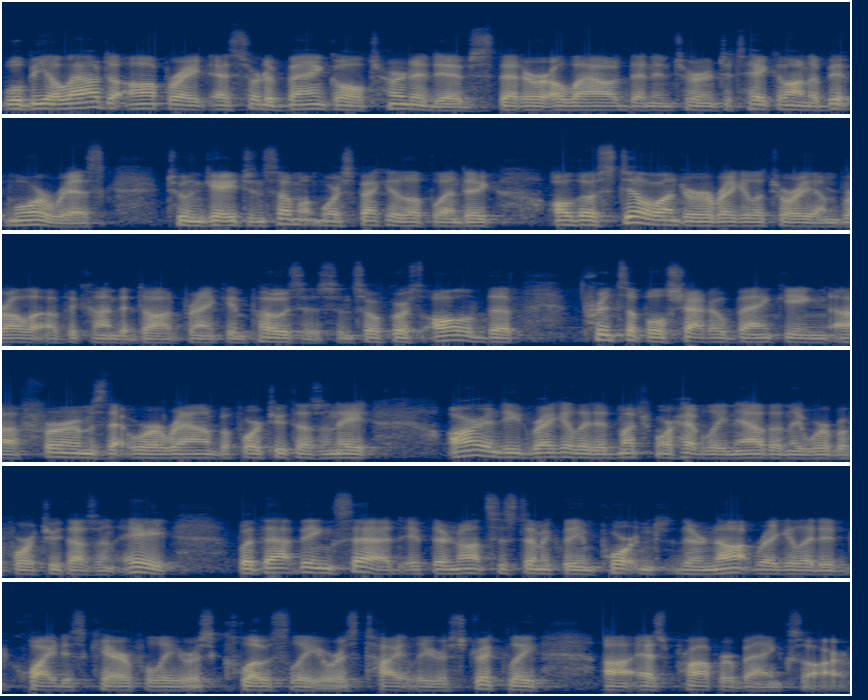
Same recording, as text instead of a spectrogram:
will be allowed to operate as sort of bank alternatives that are allowed then in turn to take on a bit more risk, to engage in somewhat more speculative lending, although still under a regulatory umbrella of the kind that Dodd-Frank imposes. And so, of course, all of the principal shadow banking uh, firms that were around before 2008 are indeed regulated much more heavily now than they were before 2008. But that being said, if they're not systemically important, they're not regulated quite as carefully or as closely or as tightly or strictly uh, as proper banks are.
